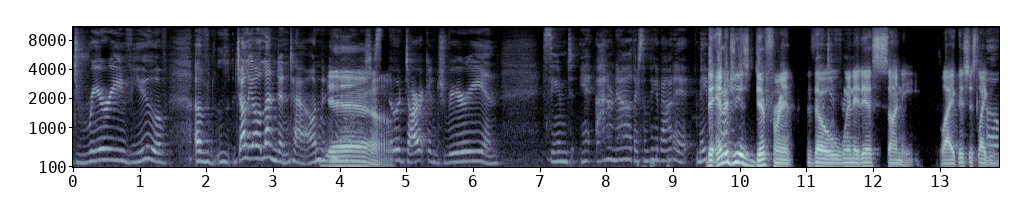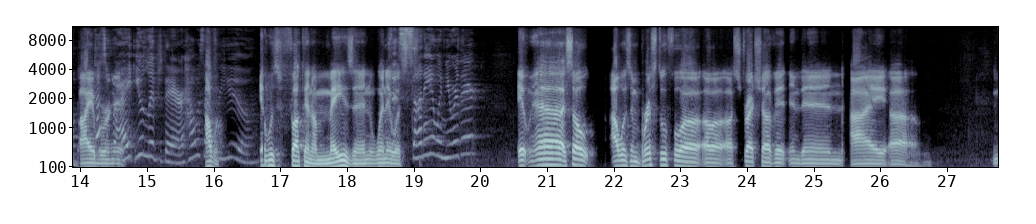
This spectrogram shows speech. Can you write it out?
dreary view of of jolly old London town. Yeah, so dark and dreary and seemed. I don't know. There's something about it. Maybe the energy is different though different. when it is sunny. Like it's just like oh, vibrant. That's right. You lived there. How was that I, for you? It was fucking amazing when was it was sunny when you were there. It uh so I was in Bristol for a, a, a stretch of it, and then I um,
